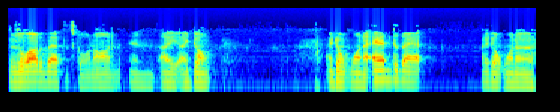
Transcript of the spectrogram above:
there's a lot of that that's going on, and I I don't I don't want to add to that. I don't want to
